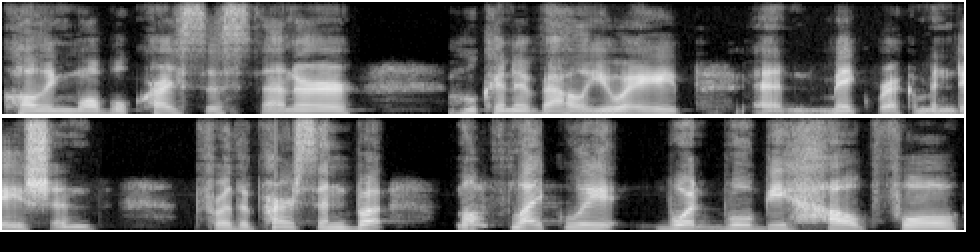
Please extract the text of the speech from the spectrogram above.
calling Mobile Crisis Center, who can evaluate and make recommendations for the person. But most likely what will be helpful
